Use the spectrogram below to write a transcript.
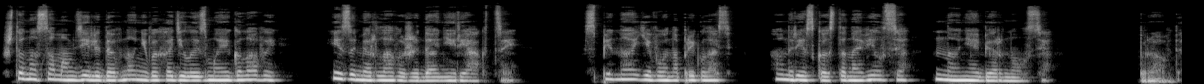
что на самом деле давно не выходило из моей головы и замерла в ожидании реакции. Спина его напряглась. Он резко остановился, но не обернулся. «Правда».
